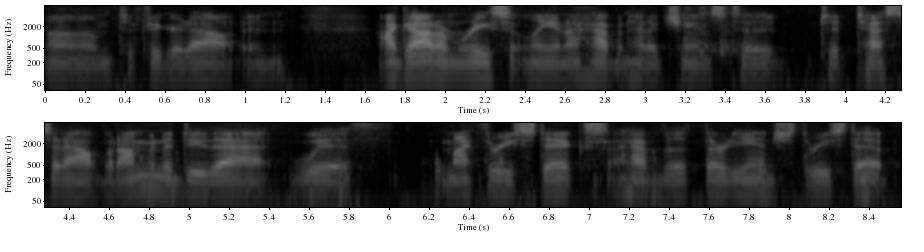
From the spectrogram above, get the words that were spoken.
um, to figure it out. And I got them recently and I haven't had a chance to to test it out. But I'm gonna do that with my three sticks. I have the 30 inch three step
